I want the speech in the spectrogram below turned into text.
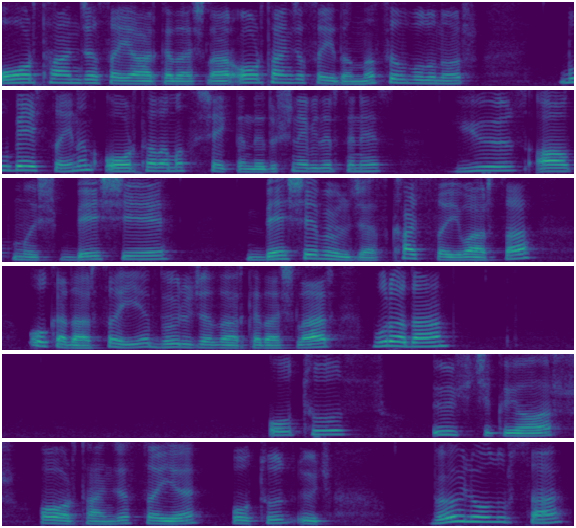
ortanca sayı arkadaşlar. Ortanca sayıda nasıl bulunur? Bu 5 sayının ortalaması şeklinde düşünebilirsiniz. 165'i 5'e böleceğiz. Kaç sayı varsa o kadar sayıya böleceğiz arkadaşlar. Buradan 33 çıkıyor. Ortanca sayı 33. Böyle olursa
